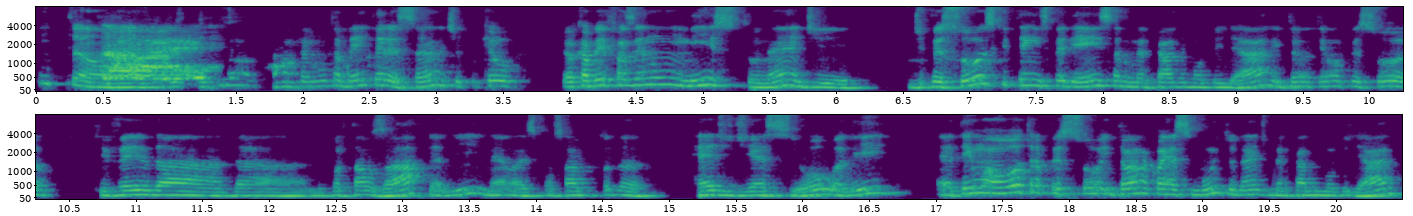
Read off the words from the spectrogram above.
Então, é uma pergunta bem interessante, porque eu, eu acabei fazendo um misto né, de, de pessoas que têm experiência no mercado imobiliário. Então, eu tenho uma pessoa que veio da, da, do portal Zap ali, né, ela é responsável por toda a rede de SEO ali. É, tem uma outra pessoa, então ela conhece muito né, de mercado imobiliário.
